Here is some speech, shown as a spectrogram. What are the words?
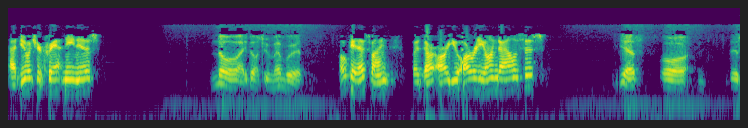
Uh, do you know what your creatinine is? No, I don't remember it. Okay, that's fine. But are, are you already on dialysis? Yes, for the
